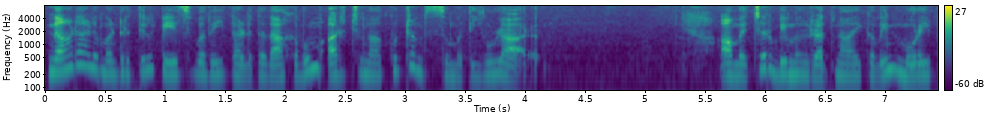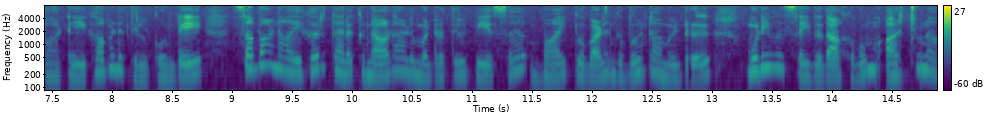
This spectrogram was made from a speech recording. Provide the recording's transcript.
நாடாளுமன்றத்தில் பேசுவதை தடுத்ததாகவும் அர்ச்சுனா குற்றம் சுமத்தியுள்ளார். அமைச்சர் பிமல் ரத்நாயக்கவின் முறைப்பாட்டை கவனத்தில் கொண்டே சபாநாயகர் தனக்கு நாடாளுமன்றத்தில் பேச வாய்ப்பு வழங்க வேண்டாம் என்று முடிவு செய்ததாகவும் அர்ச்சுனா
